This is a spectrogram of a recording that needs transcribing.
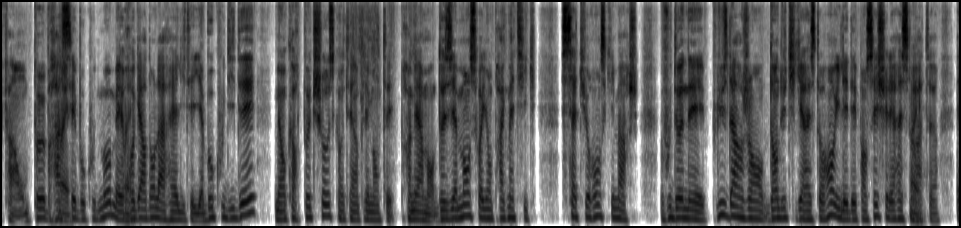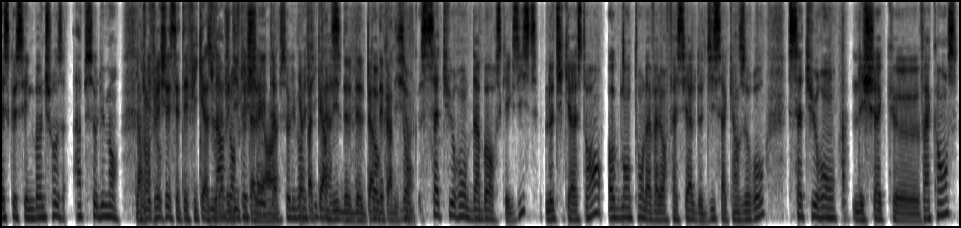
enfin, on peut brasser beaucoup de mots, mais regardons la réalité. Il y a beaucoup d'idées, mais encore peu de choses qui ont été implémentées. Premièrement. Deuxièmement, soyons pragmatiques. Saturons ce qui marche. Vous donnez plus d'argent dans du ticket restaurant, il est dépensé chez les restaurateurs. Est-ce que c'est une bonne chose? Absolument. L'argent fléché, c'est efficace. L'argent fléché est hein. absolument Il n'y a pas efficace. de, de, de, de donc, donc, saturons d'abord ce qui existe, le ticket restaurant, augmentons la valeur faciale de 10 à 15 euros, saturons les chèques euh, vacances.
